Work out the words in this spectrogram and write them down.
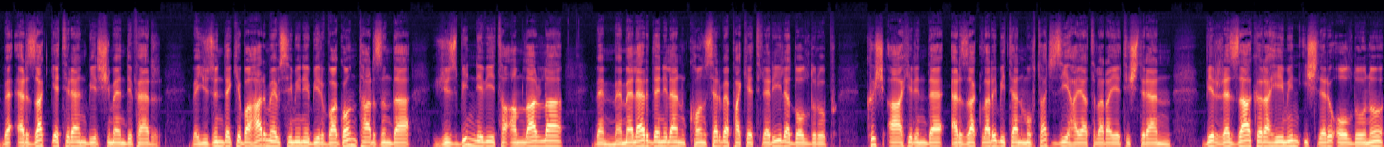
ve erzak getiren bir şimendifer ve yüzündeki bahar mevsimini bir vagon tarzında yüz bin nevi taamlarla ve memeler denilen konserve paketleriyle doldurup, kış ahirinde erzakları biten muhtaç zihayatlara yetiştiren bir Rezzak-ı Rahim'in işleri olduğunu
